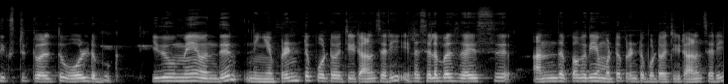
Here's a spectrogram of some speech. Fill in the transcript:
six to twelfth old book இதுவுமே வந்து நீங்கள் பிரிண்ட்டு போட்டு வச்சுக்கிட்டாலும் சரி இல்லை சிலபஸ் வைஸு அந்த பகுதியை மட்டும் பிரிண்ட் போட்டு வச்சுக்கிட்டாலும் சரி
